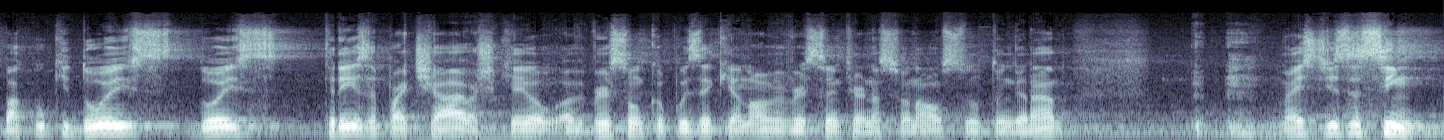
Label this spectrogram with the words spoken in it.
Abacuque 2, 2, 3, a parte A, acho que é a versão que eu pus aqui, a nova versão internacional, se não estou enganado. Mas diz assim:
